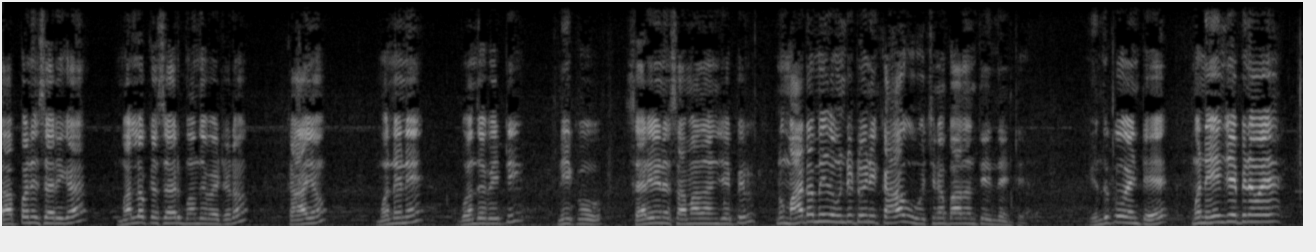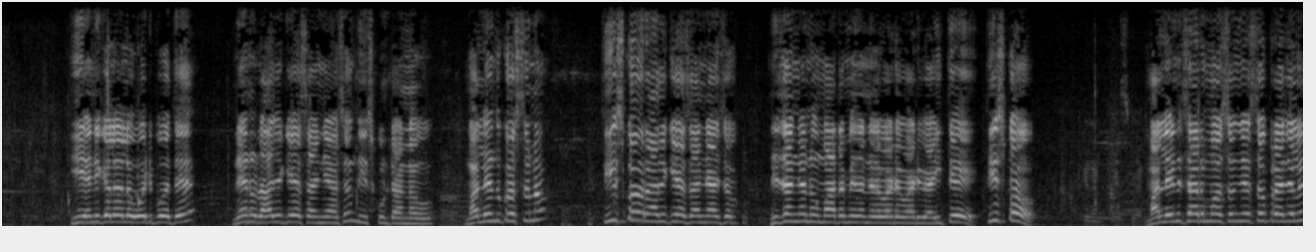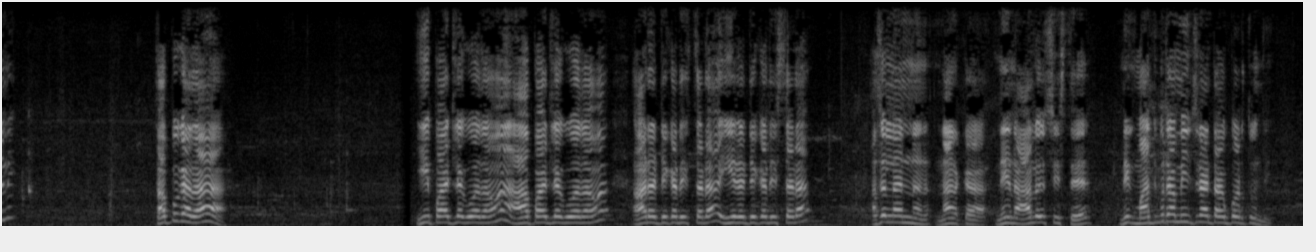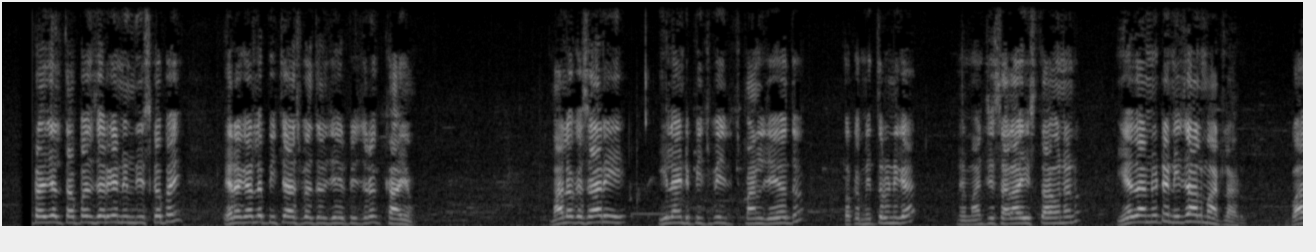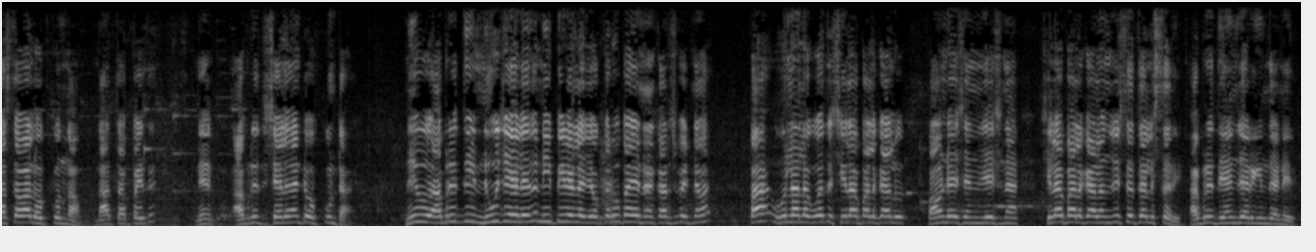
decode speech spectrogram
తప్పనిసరిగా మళ్ళొక్కసారి బొంద పెట్టడం ఖాయం. మొన్ననే బొంద పెట్టి నీకు సరైన సమాధానం చెప్పారు నువ్వు మాట మీద ఉండేటోని కావు వచ్చిన బాధ అంత ఏంటంటే. ఎందుకు అంటే మొన్న ఏం చెప్పినావే? ఈ ఎన్నికలలో ఓడిపోతే నేను రాజకీయ సన్యాసం తీసుకుంటాను మళ్ళీ ఎందుకు వస్తున్నావు? తీసుకో రాజకీయ సన్యాసం. నిజంగా నువ్వు మాట మీద నిలబడేవాడివి అయితే తీసుకో. మళ్ళీ ఎన్నిసార్లు మోసం చేస్తావు ప్రజలని? తప్పు కదా? ఈ పార్టీలకు పోదామా? ఆ పార్టీలకు పోదామా? ఆడ టికెట్ ఇస్తాడా? ఈడ టికెట్ ఇస్తాడా? అసలు నన్ను నాకు నేను ఆలోచిస్తే నీకు మధ్యభ్రమ ఇచ్చినట్టు ప్రజలు తప్పనిసరిగా నేను తీసుకుపోయి ఎర్రగడ్డలో పిచ్చి ఆసుపత్రులు చేర్పించడం ఖాయం. మరొకసారి ఇలాంటి పిచ్చి పిచ్చి పనులు చేయొద్దు. ఒక మిత్రునిగా నేను మంచి సలహా ఇస్తా ఉన్నాను. ఏదన్నుంటే నిజాలు మాట్లాడు. వాస్తవాలు ఒప్పుకుందాం. నా తప్పైతే నేను అభివృద్ధి చేయలేదంటే ఒప్పుకుంటా. నీవు అభివృద్ధి నువ్వు చేయలేదు నీ పీరియడ్లో ఒక్క రూపాయి నేను ఖర్చు పెట్టినావా? పా ఊళ్ళలో పోతే శిలాపలకాలు ఫౌండేషన్ చేసిన శిలాపలకాలను చూస్తే తెలుస్తుంది అభివృద్ధి ఏం జరిగింది అనేది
